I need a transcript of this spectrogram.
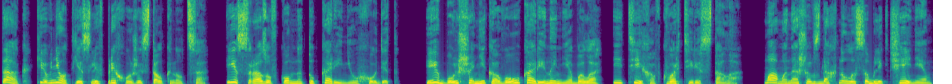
так, кивнет, если в прихожей столкнуться. И сразу в комнату Карине уходит. И больше никого у Карины не было, и тихо в квартире стало. Мама наша вздохнула с облегчением,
